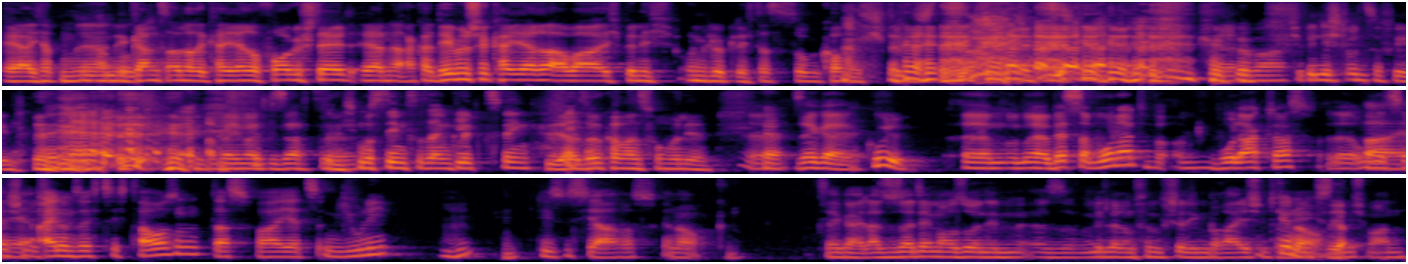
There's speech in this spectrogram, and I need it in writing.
eher, ich habe mir eine ganz andere Karriere vorgestellt, eher eine akademische Karriere, aber ich bin nicht unglücklich, dass es so gekommen ist. ich, bin nicht, ich bin nicht unzufrieden. aber jemand gesagt. Ich musste ihm zu seinem Glück zwingen. Ja, so kann man es formulieren. Ja, sehr geil, cool. Ähm, und euer bester Monat, wo lag das? Äh, Bei 61.000, das war jetzt im Juli mhm. dieses Jahres, genau. genau. Sehr geil. Also seid ihr immer so in dem also mittleren fünfstelligen Bereich unterwegs, genau. nehme ich mal an.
